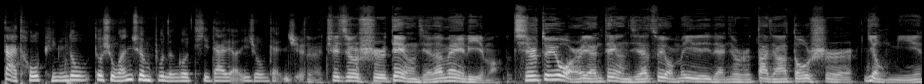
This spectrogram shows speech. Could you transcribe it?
大投屏都都是完全不能够替代的一种感觉。对，这就是电影节的魅力嘛。其实对于我而言，电影节最有魅力的一点就是大家都是影迷，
